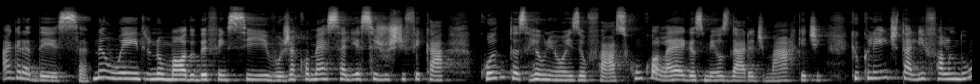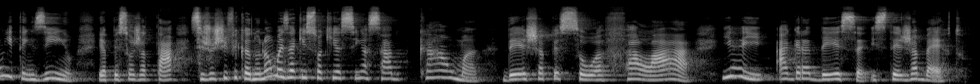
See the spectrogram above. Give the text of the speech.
Agradeça, não entre no modo defensivo, já começa ali a se justificar. Quantas reuniões eu faço com colegas meus da área de marketing, que o cliente está ali falando um itemzinho e a pessoa já está se justificando. Não, mas é que isso aqui é assim assado. Calma, deixa a pessoa falar. E aí, agradeça, esteja aberto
